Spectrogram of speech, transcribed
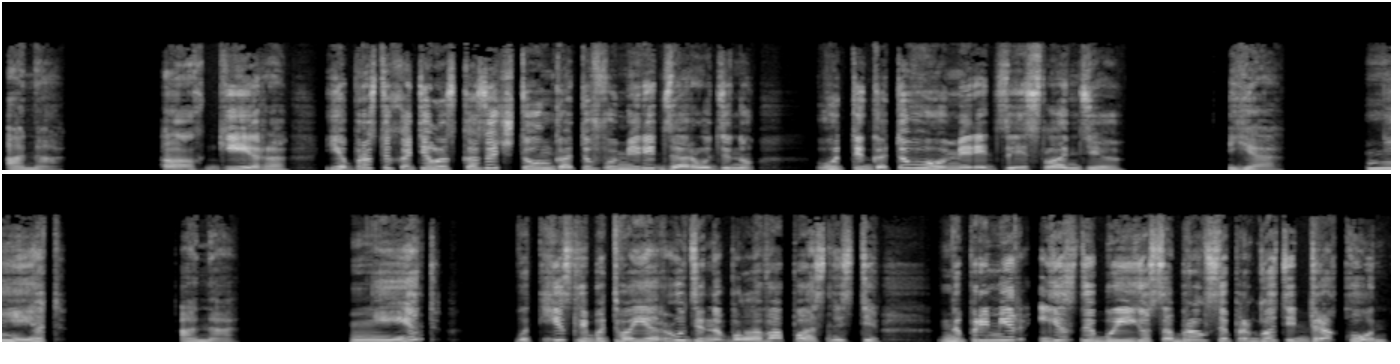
Она. «Ах, Гера, я просто хотела сказать, что он готов умереть за родину, вот ты готова умереть за Исландию?» Я. «Нет». Она. «Нет? Вот если бы твоя родина была в опасности, например, если бы ее собрался проглотить дракон».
